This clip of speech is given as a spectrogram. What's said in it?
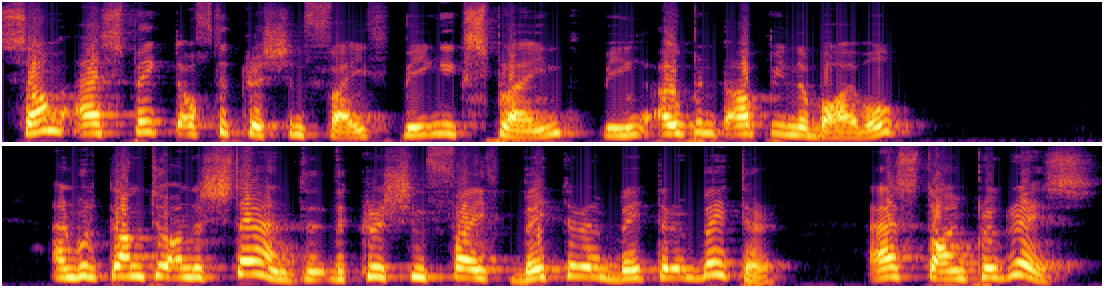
some aspect of the Christian faith being explained, being opened up in the Bible, and would come to understand the Christian faith better and better and better as time progresses.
